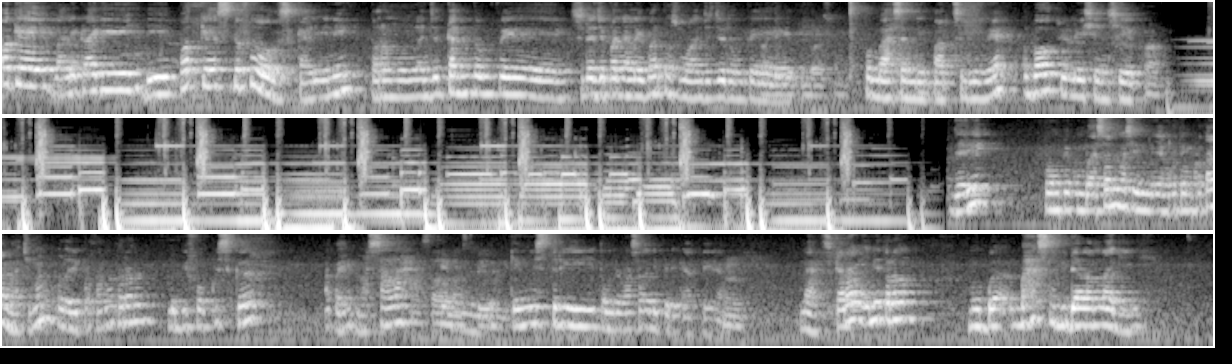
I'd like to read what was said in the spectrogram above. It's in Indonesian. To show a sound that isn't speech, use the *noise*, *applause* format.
Oke, balik lagi di podcast The Fools. Kali ini orang mau melanjutkan tompe sudah Jepangnya lebar terus mau lanjut tompe pembahasan di part sebelumnya about relationship. Ah. Jadi tompe pembahasan masih menyangkut yang pertama, cuman kalau di pertama orang lebih fokus ke apa ya masalah, Masalah chemistry. chemistry, masalah di PDKT ya. Hmm. Nah, sekarang ini orang mau ba- bahas lebih dalam lagi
